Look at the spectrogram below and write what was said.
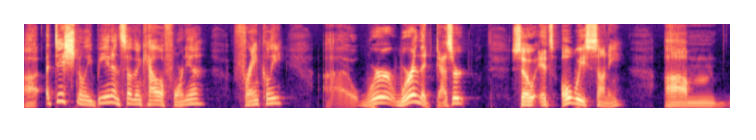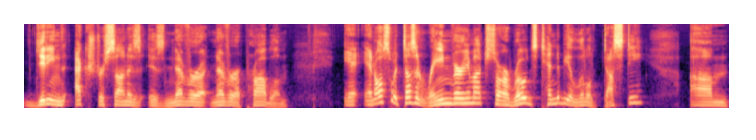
Uh, additionally, being in Southern California, frankly, uh, we're we're in the desert, so it's always sunny. Um, getting extra sun is is never never a problem, and, and, also it doesn't rain very much, so our roads tend to be a little dusty. Um,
